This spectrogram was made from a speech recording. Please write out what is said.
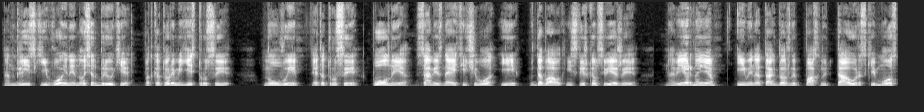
английские воины носят брюки, под которыми есть трусы. Но, увы, это трусы полные, сами знаете чего, и, вдобавок, не слишком свежие. Наверное, именно так должны пахнуть Тауэрский мост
